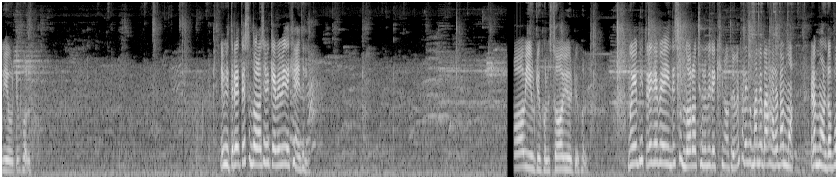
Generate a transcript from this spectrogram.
ब्यूटीफुल भितर एत सुंदर अच्छे केवे देखी नहीं सो ब्यूटीफुल सो ब्यूटीफुल मुझे भितर के सुंदर अच्छे भी देखी नी मैंने बाहर मंडप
